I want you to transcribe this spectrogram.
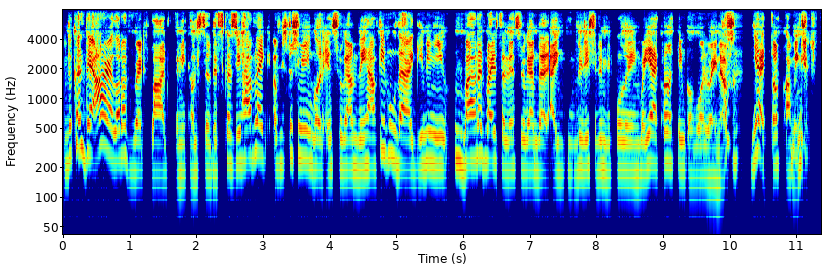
Because there are a lot of red flags when it comes to this. Because you have like, especially when you go on Instagram, they have people that are giving you bad advice on Instagram that I really shouldn't be following. But yeah, I can't think of one right now. yeah, it's not coming.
